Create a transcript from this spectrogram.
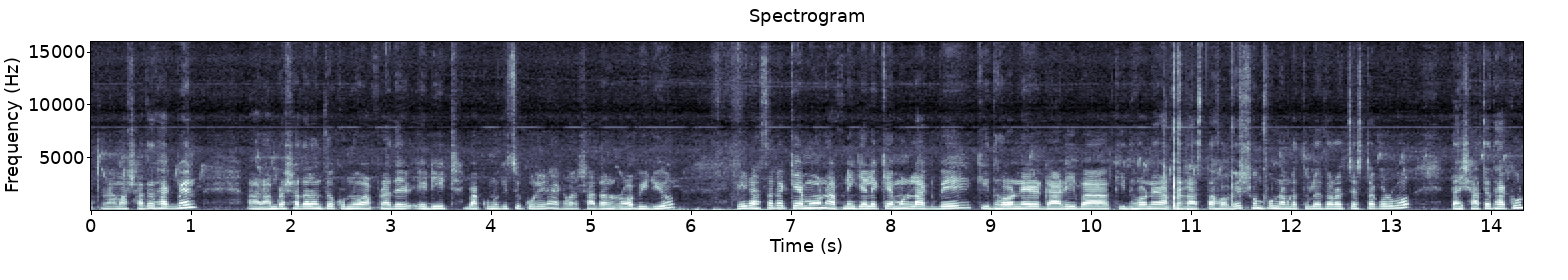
আপনারা আমার সাথে থাকবেন। আর আমরা সাধারণত কোনো আপনাদের এডিট বা কোনো কিছু করি না, একেবারে সাধারণ র ভিডিও এই রাস্তাটা কেমন? আপনি গেলে কেমন লাগবে? কি ধরনের গাড়ি বা কি ধরনের আপনার রাস্তা হবে? সম্পূর্ণ আমরা তুলে ধরার চেষ্টা করব। তাই সাথে থাকুন,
